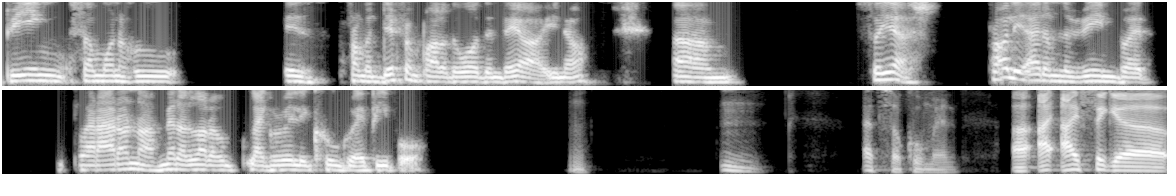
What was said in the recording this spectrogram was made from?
being someone who is from a different part of the world than they are you know? Um so yes probably adam levine but but i don't know. I've met a lot of like really cool great people. Mm. That's so cool, man. Uh, I I figure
